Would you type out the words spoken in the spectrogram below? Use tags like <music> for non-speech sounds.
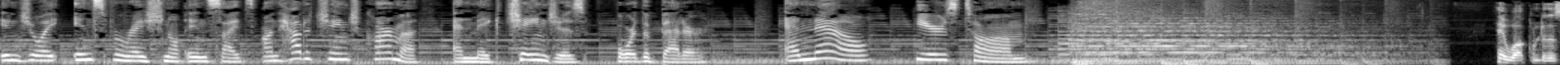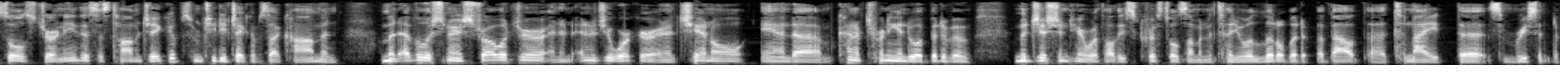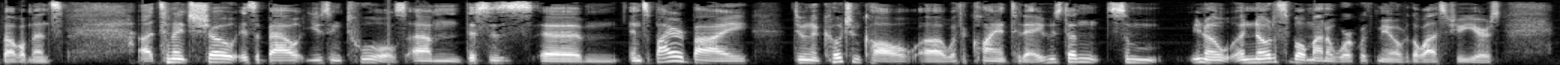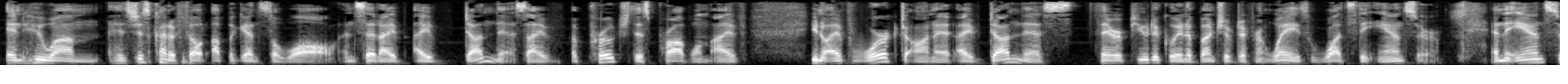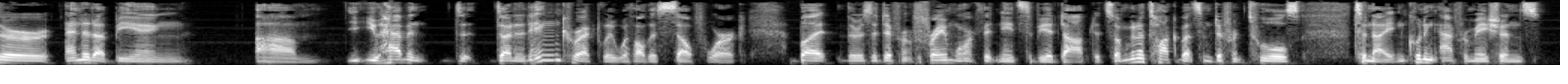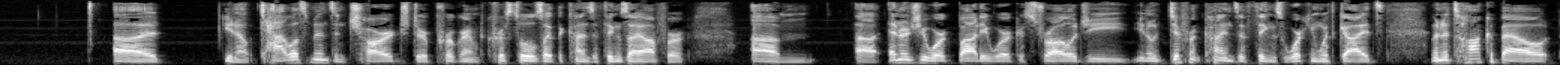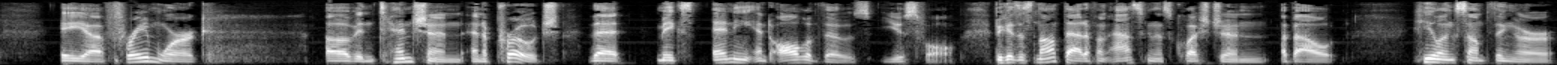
Enjoy inspirational insights on how to change karma and make changes for the better. And now, here's Tom. Hey, welcome to the Soul's Journey. This is Tom Jacobs from tdjacobs.com, and I'm an evolutionary astrologer and an energy worker and a channel, and I'm kind of turning into a bit of a magician here with all these crystals. I'm going to tell you a little bit about uh, tonight, the, some recent developments. Uh, tonight's show is about using tools. Um, this is um, inspired by doing a coaching call uh, with a client today who's done some you know, a noticeable amount of work with me over the last few years and who um, has just kind of felt up against a wall and said, "I've I've done this. I've approached this problem. I've, you know, I've worked on it. I've done this therapeutically in a bunch of different ways. What's the answer?" And the answer ended up being, um, you, you haven't done it incorrectly with all this self work, but there's a different framework that needs to be adopted. So I'm going to talk about some different tools tonight, including affirmations. Uh, you know, talismans and charged or programmed crystals, like the kinds of things I offer, um, uh, energy work, body work, astrology, you know, different kinds of things working with guides. I'm going to talk about a uh, framework of intention and approach that makes any and all of those useful. Because it's not that if I'm asking this question about healing something or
